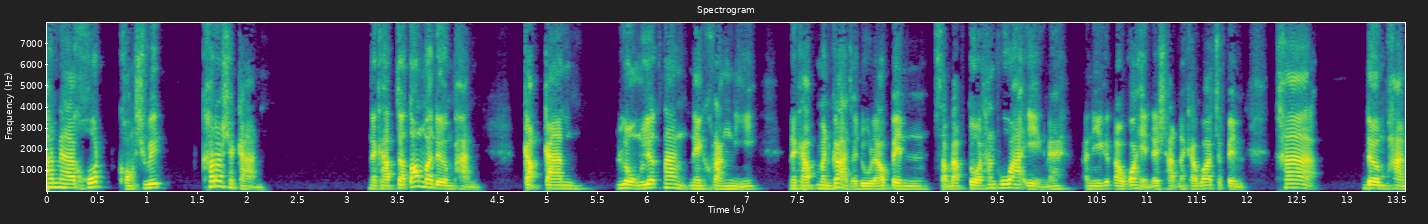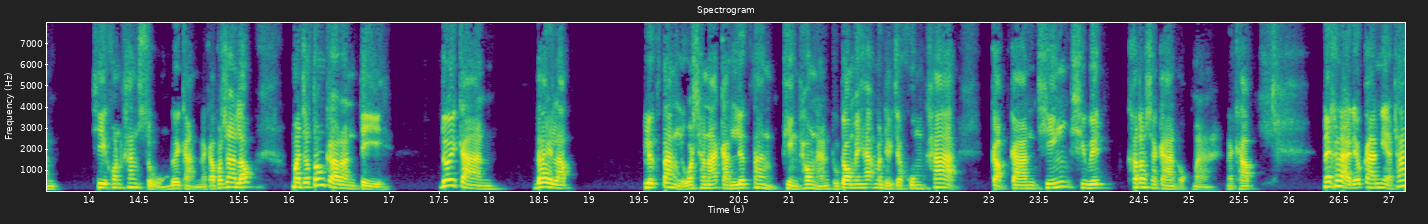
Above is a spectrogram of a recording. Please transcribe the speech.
อนาคตของชีวิตข้าราชการนะครับ จะต้องมาเดิมพันกับการลงเลือกตั้งในครั้งนี้นะครับ มันก็อาจจะดูแล้วเป็นสำหรับตัวท่านผู้ว่าเองนะ อันนี้เราก็เห็นได้ชัดนะครับ ว่าจะเป็นค่าเดิมพันที่ค่อนข้างสูงด้วยกันนะครับ เพราะฉะนั้นแล้วมันจะต้องการันตีด้วยการได้รับ เลือกตั้งหรือว่าชนะการเลือกตั้งเพียงเท่านั้นถูกต้องไหมฮะมันถึงจะคุ้มค่ากับการทิ้งชีวิตข้าราชการออกมานะครับ ในขณะเดียวกันเนี่ยถ้า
